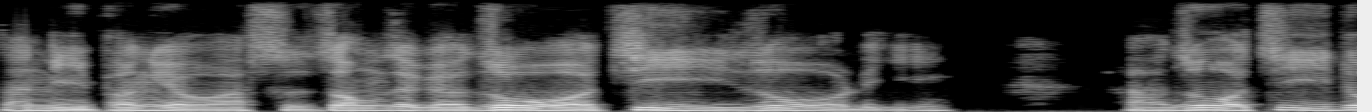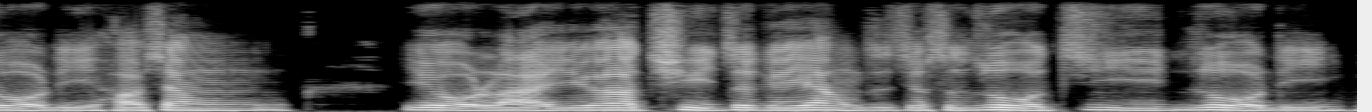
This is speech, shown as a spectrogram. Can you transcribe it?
那女朋友啊始终这个若即若离啊，若即若离，好像。又来又要去，这个样子就是若即若离，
